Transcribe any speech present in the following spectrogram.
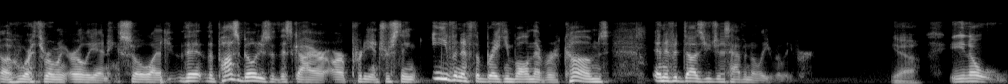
uh, who are throwing early innings. So like the the possibilities with this guy are, are pretty interesting, even if the breaking ball never comes, and if it does, you just have an elite reliever. Yeah, you know,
